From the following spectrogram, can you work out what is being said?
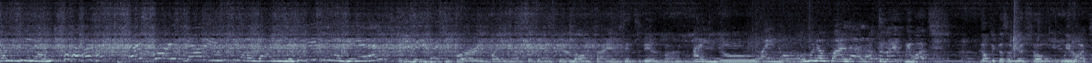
Pangilinan. and of course, Gary. We see how Gary. Good evening again. Good evening. Thank you for inviting us again. It's been a long time since Vilma. I know, I know. Nang paalala. But tonight we watch, no, because of your show, we watch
